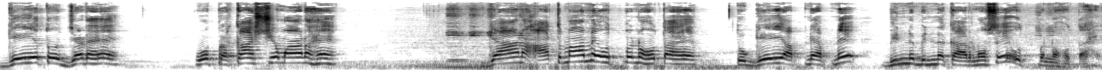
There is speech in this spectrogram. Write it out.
गेय तो जड़ है, वो प्रकाश्यमान है। ज्ञान आत्मा में उत्पन्न होता है तो गेय अपने अपने भिन्न भिन्न कारणों से उत्पन्न होता है।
